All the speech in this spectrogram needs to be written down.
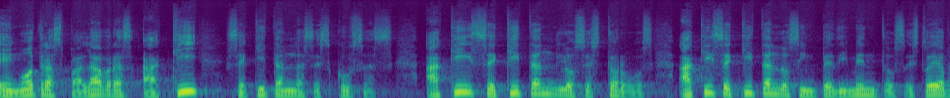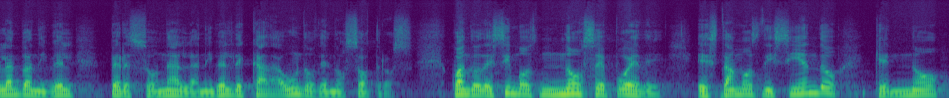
En otras palabras, aquí se quitan las excusas, aquí se quitan los estorbos, aquí se quitan los impedimentos. Estoy hablando a nivel personal, a nivel de cada uno de nosotros. Cuando decimos no se puede, estamos diciendo que no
